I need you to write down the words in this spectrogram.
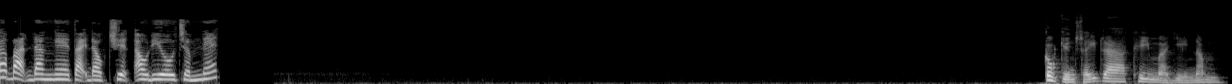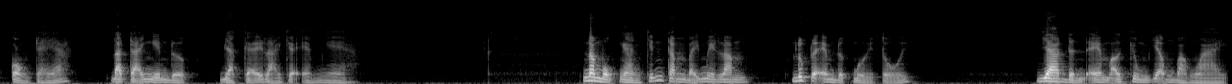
Các bạn đang nghe tại đọc truyện audio.net Câu chuyện xảy ra khi mà dì Năm còn trẻ đã trải nghiệm được và kể lại cho em nghe. Năm 1975, lúc đó em được 10 tuổi. Gia đình em ở chung với ông bà ngoại.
